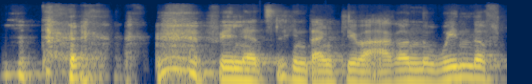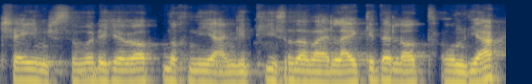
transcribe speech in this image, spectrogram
Vielen herzlichen Dank, lieber Aaron. Wind of Change, so wurde ich ja überhaupt noch nie angeteasert, aber I like it a lot. Und ja,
